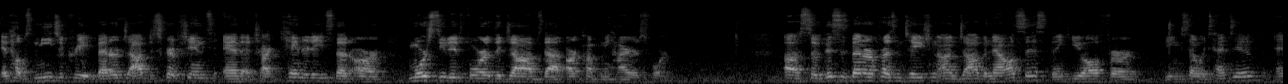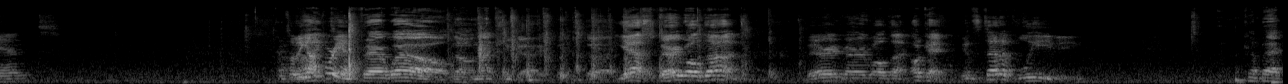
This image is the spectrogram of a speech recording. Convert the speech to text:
it helps me to create better job descriptions and attract candidates that are more suited for the jobs that our company hires for. Uh, so this has been our presentation on job analysis. Thank you all for being so attentive, and that's what we got for you. Farewell. No, not you guys, but uh, yes, very well done. Very, very well done. Okay, instead of leaving, come back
